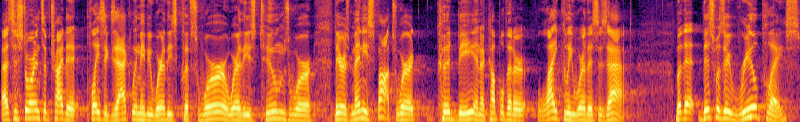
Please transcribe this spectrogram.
As historians have tried to place exactly maybe where these cliffs were or where these tombs were, there's many spots where it could be and a couple that are likely where this is at. But that this was a real place,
